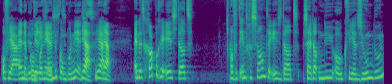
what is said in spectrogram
Of ja, En de dirigent, componist. de componist. Ja, ja. En het grappige is dat, of het interessante is dat zij dat nu ook via Zoom doen.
